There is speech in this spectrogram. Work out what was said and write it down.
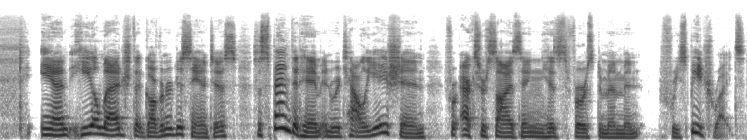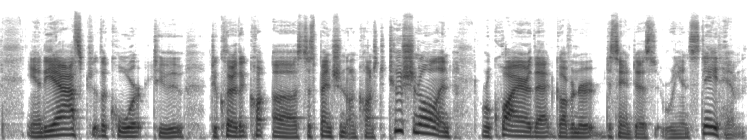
And he alleged that Governor DeSantis suspended him in retaliation for exercising his First Amendment free speech rights. And he asked the court to declare the uh, suspension unconstitutional and require that Governor DeSantis reinstate him.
